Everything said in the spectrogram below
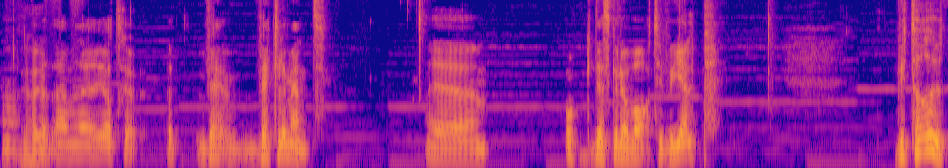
Ja, Vi har ju- men jag tror ett ve vecklement. Eh, och det ska då vara till vår hjälp. Vi tar, ut,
